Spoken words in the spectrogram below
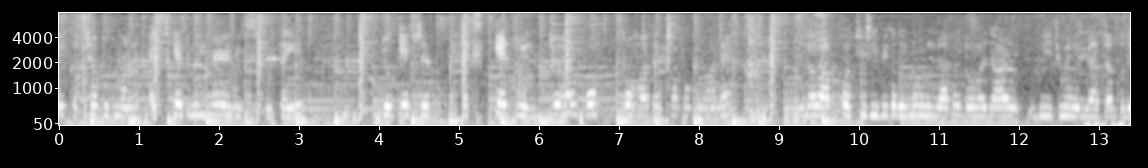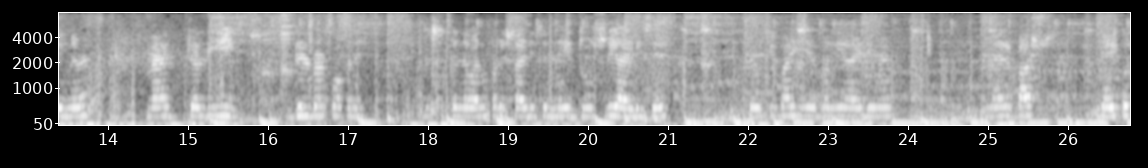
एक अच्छा पोकेमोन है। एक्स के एक्सकेट्रिल में विकसित होता है जो कि एक्सकेट्रिल जो है, वो बहुत अच्छा पोकेमोन है। मतलब आपको अच्छी सी भी का देखने को मिल जाता है। दो हज़ार बीच में मिल जाता है आपको देखने में। मैं जल्दी ही ड्रिलबर को अपने विकसित करने वाला हूँ, पर इस आईडी से नहीं, दूसरी आईडी से। क्योंकि भाई ये वाली आईडी में मेरे पास यही कुछ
